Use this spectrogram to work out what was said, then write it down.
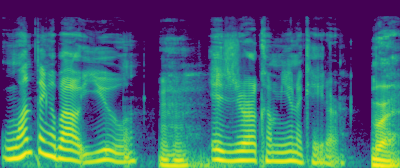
one thing about you Mm-hmm. is you're a communicator, Right.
